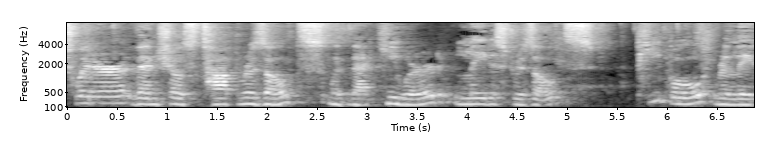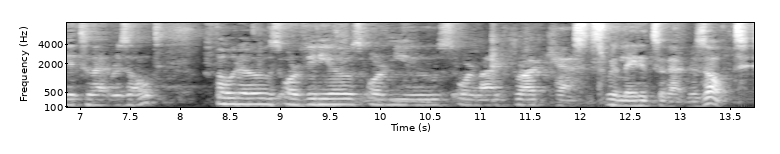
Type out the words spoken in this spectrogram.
Twitter then shows top results with that keyword, latest results, people related to that result, photos or videos or news or live broadcasts related to that result.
